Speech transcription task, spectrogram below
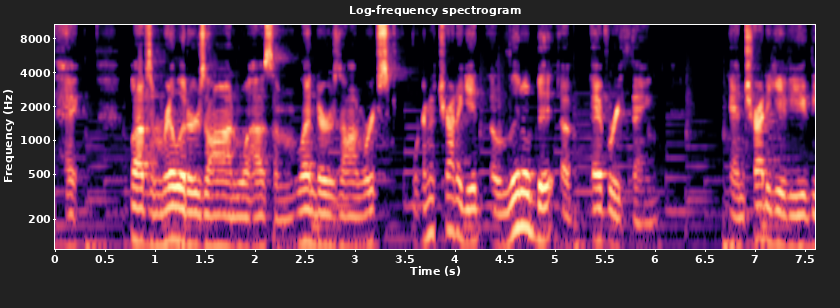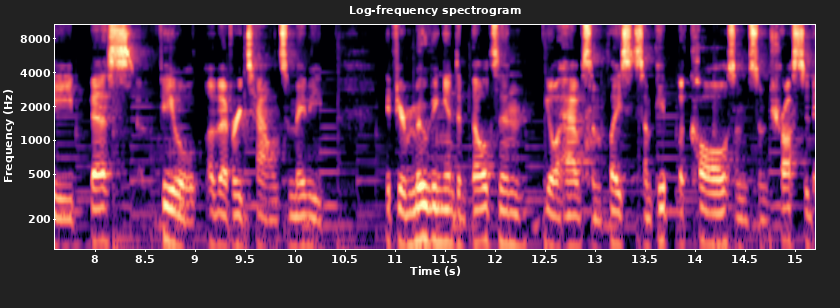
heck, we'll have some realtors on. We'll have some lenders on. We're just we're going to try to get a little bit of everything and try to give you the best feel of every town. So maybe if you're moving into Belton, you'll have some places, some people to call, some some trusted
